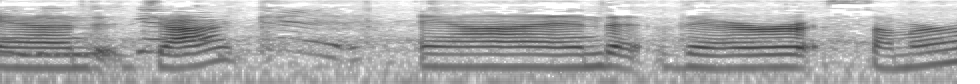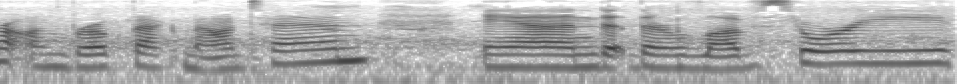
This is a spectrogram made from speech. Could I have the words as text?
and Jack, and their summer on Brokeback Mountain, and their love story,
